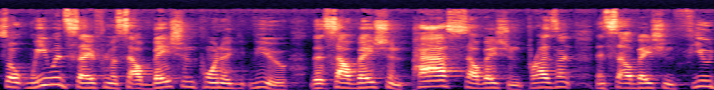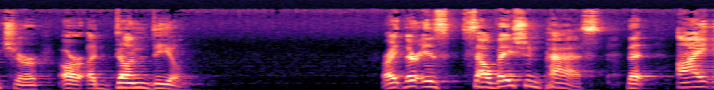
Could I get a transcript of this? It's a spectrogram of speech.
So we would say, from a salvation point of view, that salvation past, salvation present, and salvation future are a done deal. All right? There is salvation past, that I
